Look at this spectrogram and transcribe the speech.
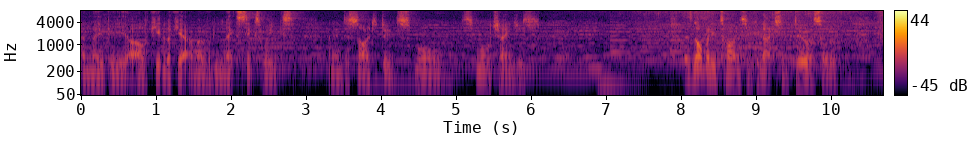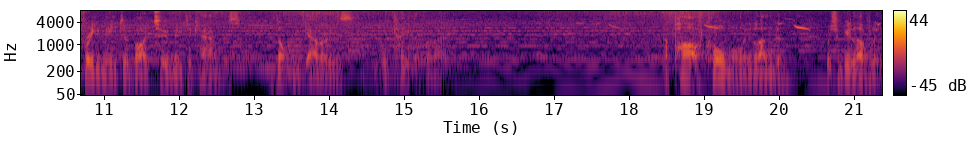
and maybe I'll keep looking at them over the next six weeks and then decide to do small, small changes. There's not many times you can actually do a sort of three metre by two metre canvas. There's not many galleries that will cater for that. A part of Cornwall in London, which would be lovely.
